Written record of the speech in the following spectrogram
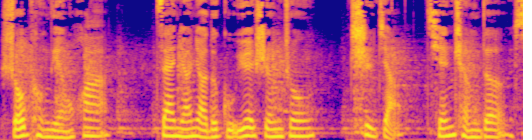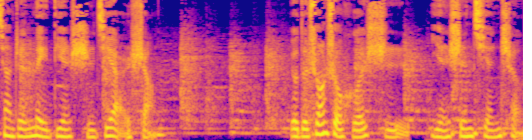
手捧莲花，在袅袅的鼓乐声中，赤脚虔诚地向着内殿石阶而上。有的双手合十，眼神虔诚，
